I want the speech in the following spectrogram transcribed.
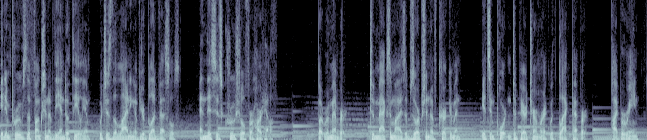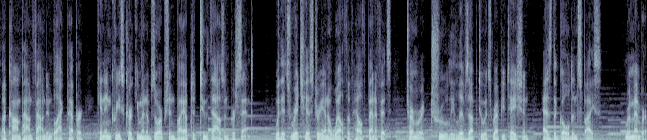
It improves the function of the endothelium, which is the lining of your blood vessels, and this is crucial for heart health. But remember, to maximize absorption of curcumin, it's important to pair turmeric with black pepper. Piperine, a compound found in black pepper, can increase curcumin absorption by up to 2,000%. With its rich history and a wealth of health benefits, turmeric truly lives up to its reputation as the golden spice. Remember,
